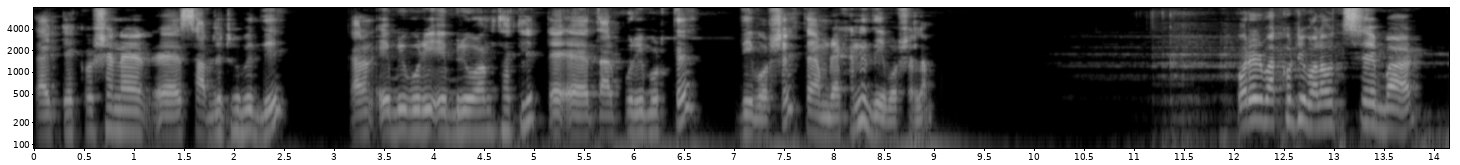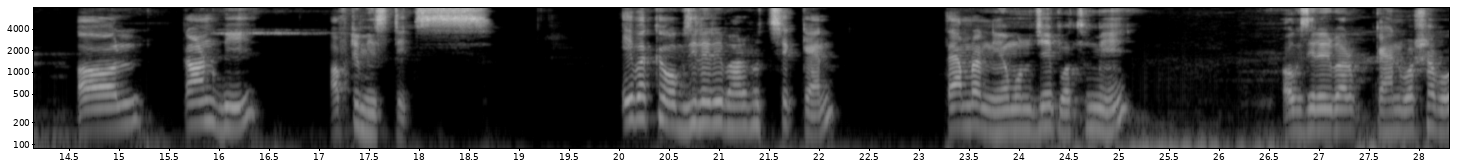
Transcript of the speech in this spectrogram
তাই টেক কোশ্চেনের সাবজেক্ট হবে দি। কারণ এভরিবডি এভরি ওয়ান থাকলে তার পরিবর্তে দিয়ে বসে, তাই আমরা এখানে দিয়ে বসালাম। পরের বাক্যটি বলা হচ্ছে but all can be optimistics এই বাক্যে অক্সিলারি ভার্ব হচ্ছে ক্যান তাই আমরা নিয়ম অনুযায়ী প্রথমে অক্সিলারি ভার্ব ক্যান বসাবো,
